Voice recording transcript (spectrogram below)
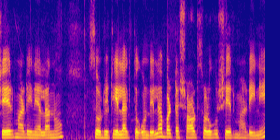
ಶೇರ್ ಮಾಡೀನಿ ಎಲ್ಲನೂ. ಸೊ ಡಿಟೇಲಾಗಿ ತೊಗೊಂಡಿಲ್ಲ ಬಟ್ ಶಾರ್ಟ್ಸ್ ಒಳಗೂ ಶೇರ್ ಮಾಡೀನಿ.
